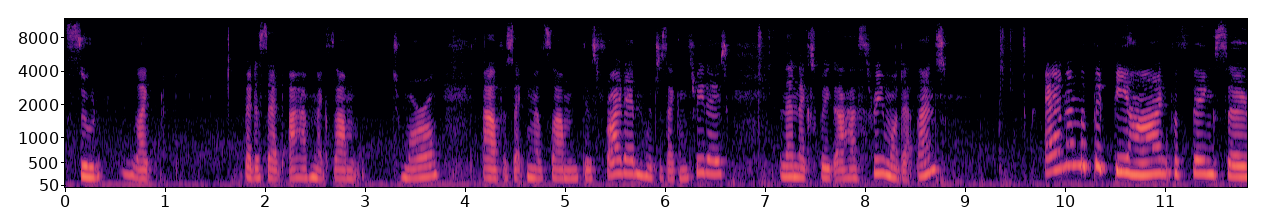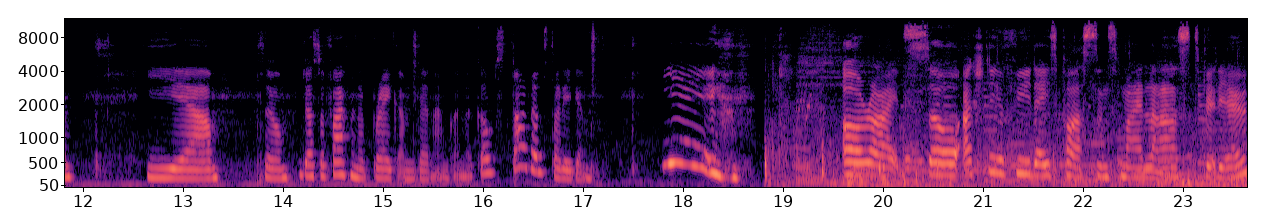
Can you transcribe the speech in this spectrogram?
soon. Like, better said, I have an exam tomorrow I have a second exam this Friday, which is like in three days. And then next week I have three more deadlines. And I'm a bit behind with things, so yeah. So just a five minute break and then I'm gonna go start and study again. Yay! Alright, so actually a few days passed since my last video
